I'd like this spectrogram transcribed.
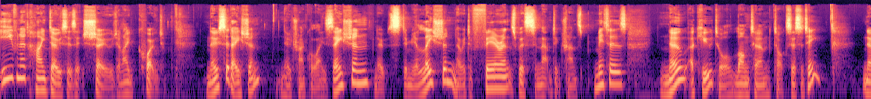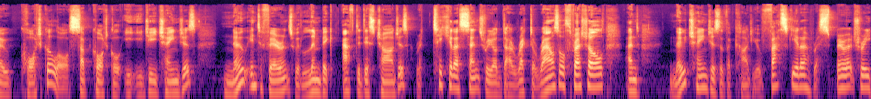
even at high doses, it showed, and I quote, no sedation, no tranquilization, no stimulation, no interference with synaptic transmitters, no acute or long term toxicity, no cortical or subcortical EEG changes, no interference with limbic after discharges, reticular sensory or direct arousal threshold, and no changes of the cardiovascular, respiratory,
